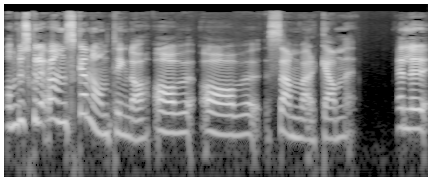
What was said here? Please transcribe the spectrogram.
Om du skulle önska någonting då av, av samverkan, eller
